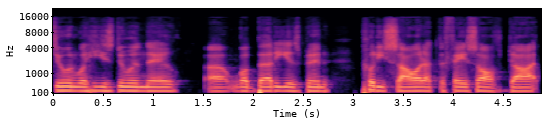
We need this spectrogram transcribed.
doing what he's doing there. Uh, Labetti has been pretty solid at the faceoff dot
